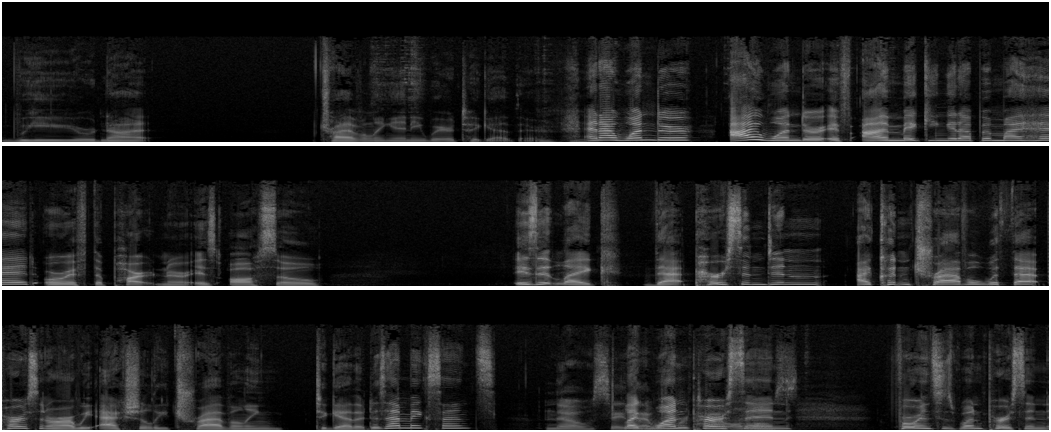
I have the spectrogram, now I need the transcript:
we're not traveling anywhere together. Mm-hmm. And I wonder I wonder if I'm making it up in my head or if the partner is also is it like that person didn't I couldn't travel with that person or are we actually traveling together? Does that make sense? no, say like one more person for instance one person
